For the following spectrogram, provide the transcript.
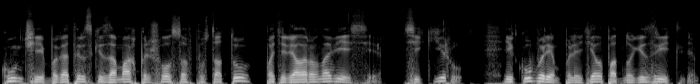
Кунчий богатырский замах пришелся в пустоту, потерял равновесие, секиру и кубарем полетел под ноги зрителям.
